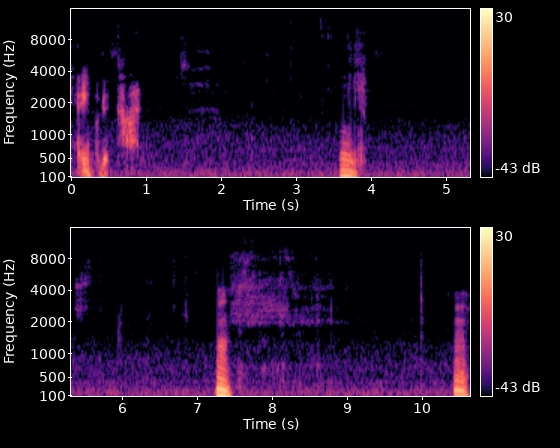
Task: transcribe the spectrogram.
Okay, okay, God. Mm. Mm. Mm.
